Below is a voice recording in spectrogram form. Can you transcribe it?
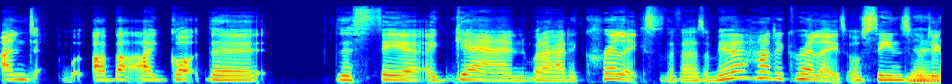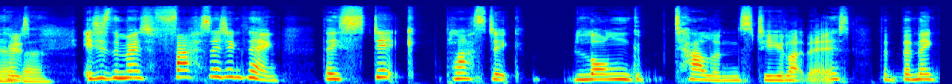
and uh, but I got the the fear again when I had acrylics for the first time. Have you ever had acrylics or seen No, someone do acrylics? never. It is the most fascinating thing. They stick plastic long talons to you like this, then they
